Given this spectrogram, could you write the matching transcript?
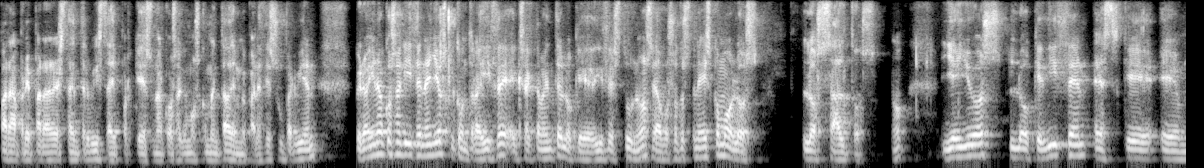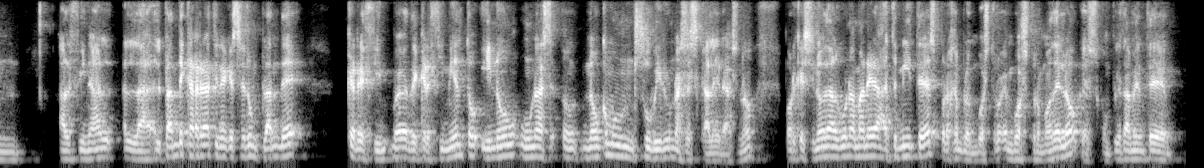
para preparar esta entrevista y porque es una cosa que hemos comentado y me parece súper bien. Pero hay una cosa que dicen ellos que contradice exactamente lo que dices tú, ¿no? O sea, vosotros tenéis como los, los saltos, ¿no? Y ellos lo que dicen es que em, al final el plan de carrera tiene que ser un plan de crecimiento y no, unas, no como un subir unas escaleras, ¿no? Porque si no, de alguna manera admites, por ejemplo, en vuestro, en vuestro modelo, que es completamente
